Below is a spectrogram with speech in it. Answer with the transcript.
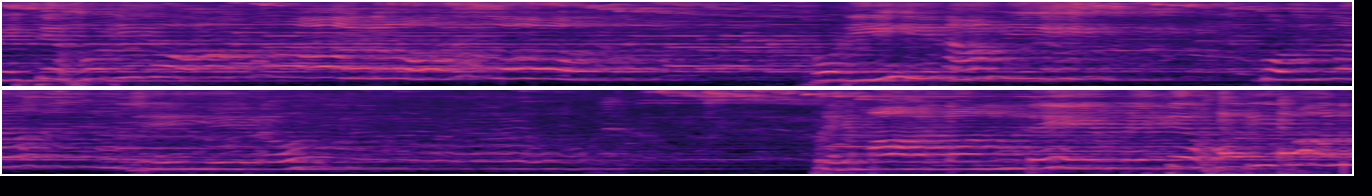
মেতে হরি বল হরি নামে বন্যা যে এলো। প্রেমানন্দে মেতে হরি বল।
